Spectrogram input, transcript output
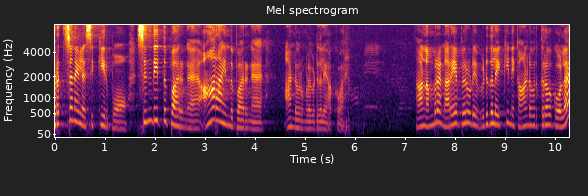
பிரச்சனையில் சிக்கியிருப்போம். சிந்தித்து பாருங்க ஆராய்ந்து பாருங்க ஆண்டவர் உங்களை விடுதலை ஆக்குவார். நான் நம்புகிறேன் நிறைய பேருடைய விடுதலைக்கு இன்னைக்கு ஆண்டவர் திறவுகோலை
